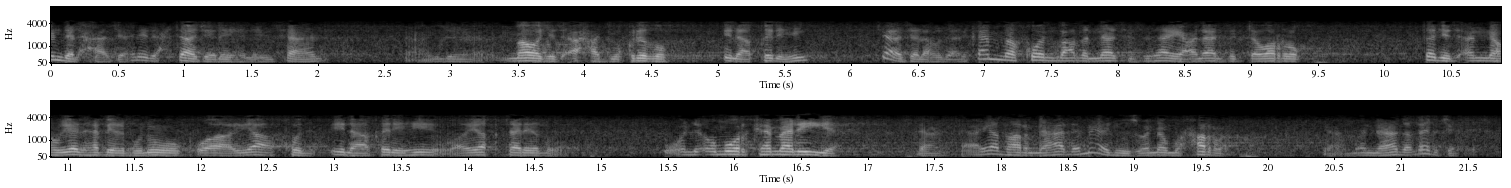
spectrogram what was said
عند الحاجة يعني إذا احتاج إليه الإنسان يعني ما وجد أحد يقرضه إلى آخره جاز له ذلك. أما كون بعض الناس يتساهي إعلان في التورق تجد أنه يذهب إلى البنوك ويأخذ إلى آخره ويقترض لأمور كمالية. يعني يظهر أن هذا ما يجوز وأنه محرم. يعني وأن هذا غير جائز.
